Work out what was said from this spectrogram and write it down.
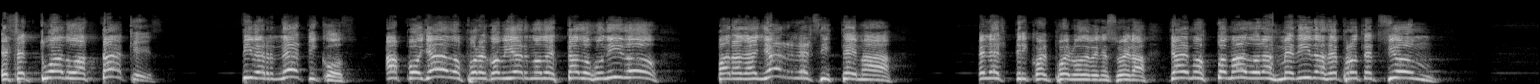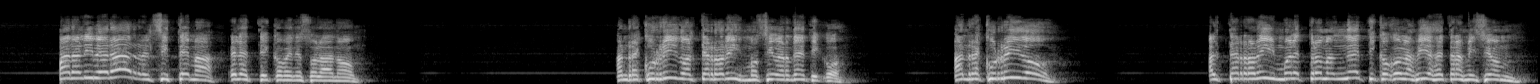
Efectuado ataques cibernéticos apoyados por el gobierno de Estados Unidos para dañarle el sistema eléctrico al pueblo de Venezuela. Ya hemos tomado las medidas de protección para liberar el sistema eléctrico venezolano. Han recurrido al terrorismo cibernético. Han recurrido al terrorismo electromagnético con las vías de transmisión.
